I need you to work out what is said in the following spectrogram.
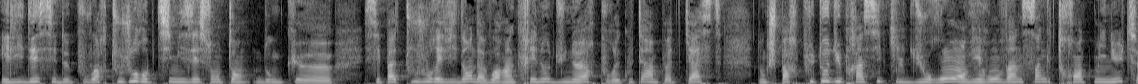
Et l'idée, c'est de pouvoir toujours optimiser son temps. Donc, euh, c'est pas toujours évident d'avoir un créneau d'une heure pour écouter un podcast. Donc, je pars plutôt du principe qu'ils dureront environ 25-30 minutes.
